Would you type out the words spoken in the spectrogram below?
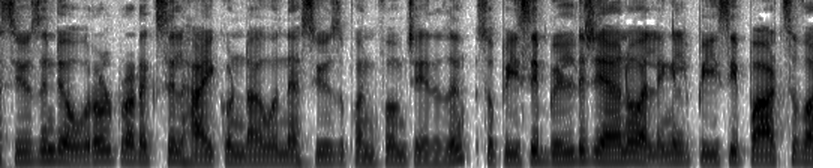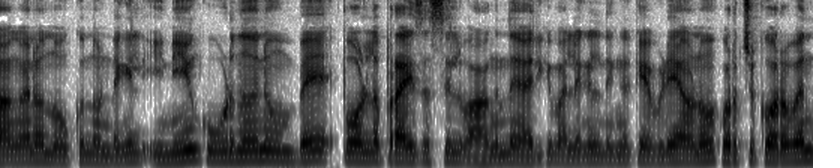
എസ്യൂസിന്റെ ഓവറോൾ പ്രൊഡക്ട്സിൽ ഹൈക്ക് ഉണ്ടാവുമെന്ന് എസ്യൂസ് കൺഫേം ചെയ്തത്. സോ പി സി ബിൽഡ് ചെയ്യാനോ അല്ലെങ്കിൽ പി സി പാർട്സ് വാങ്ങാനോ നോക്കുന്നുണ്ടെങ്കിൽ ഇനിയും കൂടുന്നതിന് മുമ്പേ ഇപ്പോൾ ഉള്ള പ്രൈസസിൽ വാങ്ങുന്നതായിരിക്കും. അല്ലെങ്കിൽ നിങ്ങൾക്ക് എവിടെയാണോ കുറച്ച് കുറവൻ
